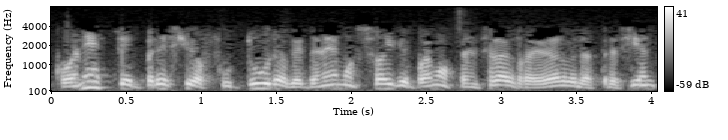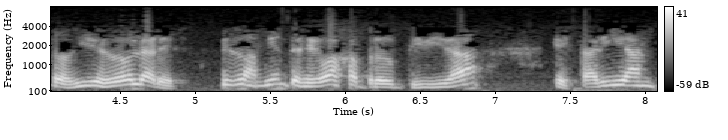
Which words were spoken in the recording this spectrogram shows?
con este precio futuro que tenemos hoy, que podemos pensar alrededor de los 310 dólares, esos ambientes de baja productividad estarían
